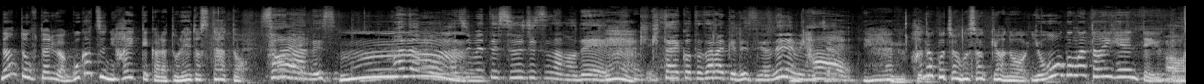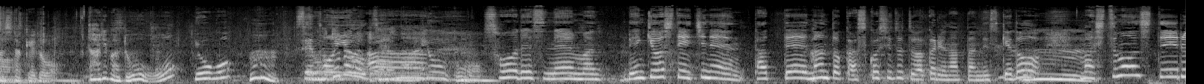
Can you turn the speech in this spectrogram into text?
なんとお二人は5月に入ってからトレードスタート。そうなんです。んまだもう始めて数日なので、ええ。聞きたいことだらけですよね、みりちゃん。はいね花子ちゃんがさっきあの用語が大変って言ってましたけど二人はどう？用語？うん。専門用語。言葉が専門用語。そうですね、まあ、勉強して1年経ってなんとか少しずつ分かるようになったんですけど、まあ、質問している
